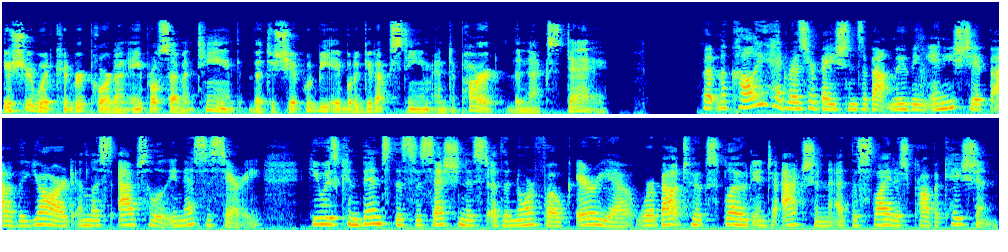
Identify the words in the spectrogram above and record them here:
Isherwood could report on April 17th that the ship would be able to get up steam and depart the next day. But McCauley had reservations about moving any ship out of the yard unless absolutely necessary. He was convinced the secessionists of the Norfolk area were about to explode into action at the slightest provocation,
